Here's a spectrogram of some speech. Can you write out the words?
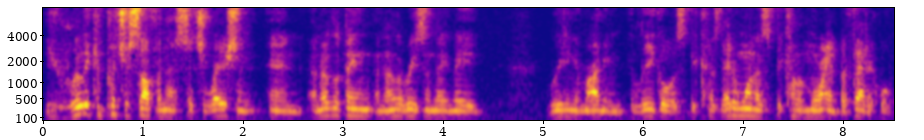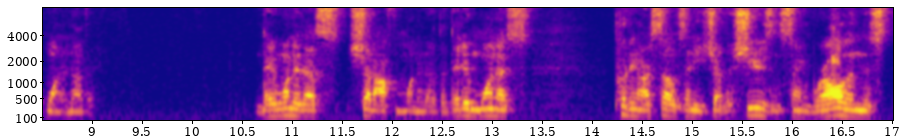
You really can put yourself in that situation. And another thing, another reason they made reading and writing illegal is because they didn't want us becoming more empathetic with one another. They wanted us shut off from one another. They didn't want us putting ourselves in each other's shoes and saying, we're all in this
